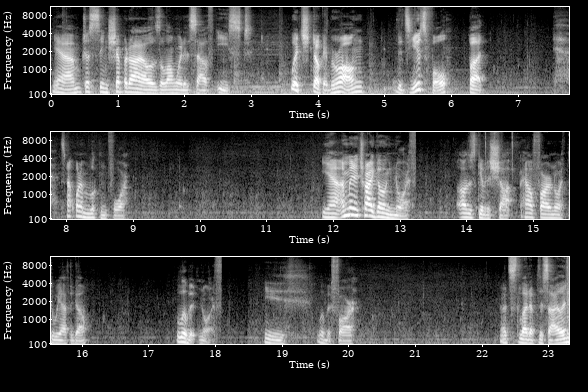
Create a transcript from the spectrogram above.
Yeah, I'm just seeing Shepherd Isles a long way to the southeast. Which, don't get me wrong, it's useful, but it's not what I'm looking for. Yeah, I'm going to try going north. I'll just give it a shot. How far north do we have to go? A little bit north. Eh, a little bit far. Let's light up this island.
